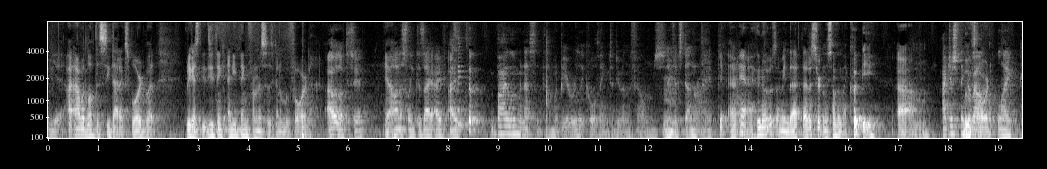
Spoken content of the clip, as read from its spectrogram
Yeah. I, I would love to see that explored, but what do you guys think? Do you think anything from this is going to move forward? I would love to see it. Yeah. honestly, because I, I I think the bioluminescent thing would be a really cool thing to do in the films if Mm. it's done right. Yeah, yeah. Who knows? I mean, that that is certainly something that could be. Um, I just think about forward. like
